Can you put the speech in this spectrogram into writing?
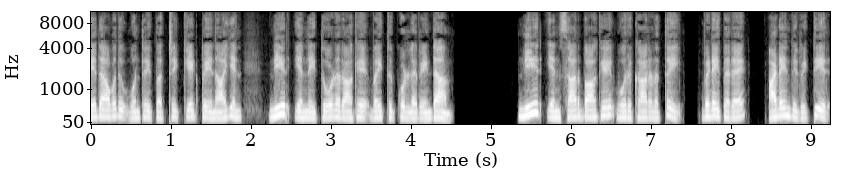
ஏதாவது ஒன்றைப் பற்றி கேட்பேனாயின் நீர் என்னை தோழராக வைத்துக் கொள்ள வேண்டாம் நீர் என் சார்பாக ஒரு காரணத்தை விடைபெற அடைந்து விட்டீர்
